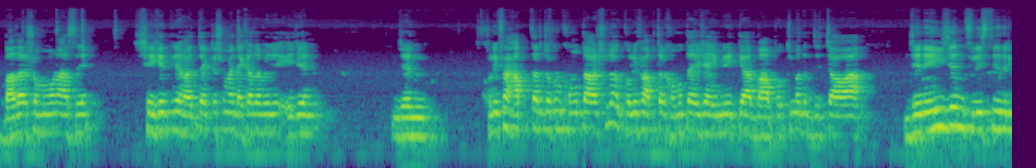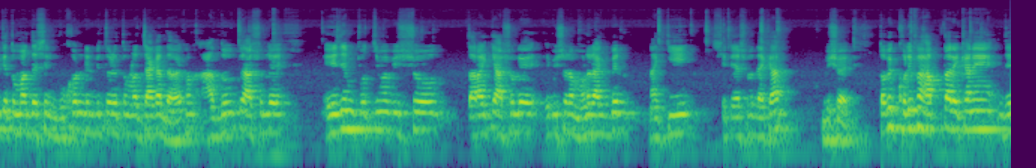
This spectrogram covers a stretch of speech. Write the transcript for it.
বাধার সম্ভাবনা আছে। সেই ক্ষেত্রে হয়তো একটা সময় দেখা যাবে যে এই যে খলিফা হাফতার যখন ক্ষমতা আসলো, খলিফা হাফতার ক্ষমতায় এসে আমেরিকা বা পশ্চিমাদের যে চাওয়া, যে নেই যে ফিলিস্তিনিদেরকে তোমার দেশের ভূখণ্ডের ভিতরে তোমরা জায়গা দাও। এখন আদৌতে আসলে এই যে পশ্চিমা বিশ্ব তারা কি আসলে এ বিষয়টা মনে রাখবেন নাকি সেটা আসলে দেখার বিষয়? তবে খলিফা হাফতার এখানে যে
